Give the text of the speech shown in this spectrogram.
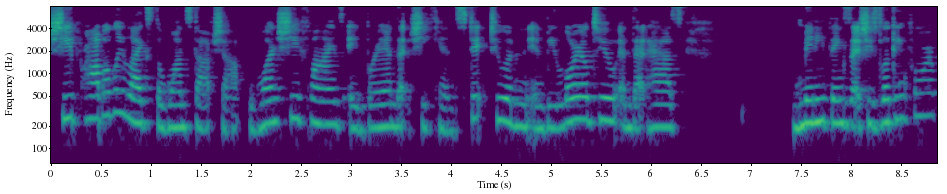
she probably likes the one stop shop. Once she finds a brand that she can stick to and, and, be loyal to and that has many things that she's looking for,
